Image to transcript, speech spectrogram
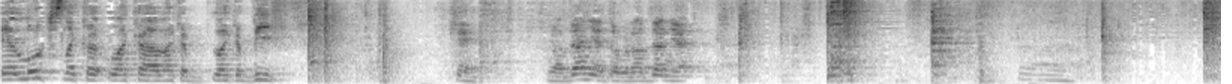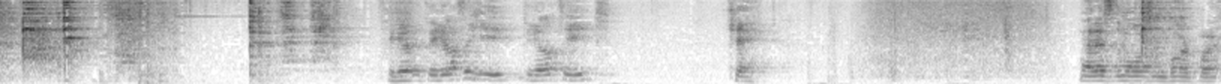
it looks like a like a like a like a beef. Okay, we're not done yet though. We're not done yet. Take it, take it off the heat. Take it off the heat. Okay. That is the most important part.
